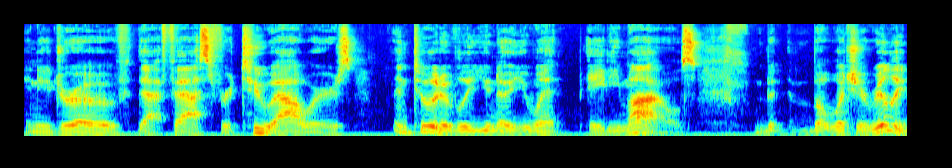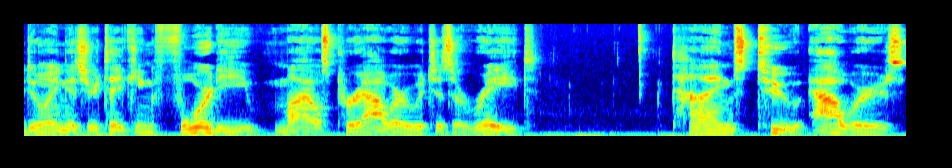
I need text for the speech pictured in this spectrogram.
and you drove that fast for two hours, intuitively you know you went 80 miles. But, but what you're really doing is you're taking 40 miles per hour, which is a rate, times two hours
